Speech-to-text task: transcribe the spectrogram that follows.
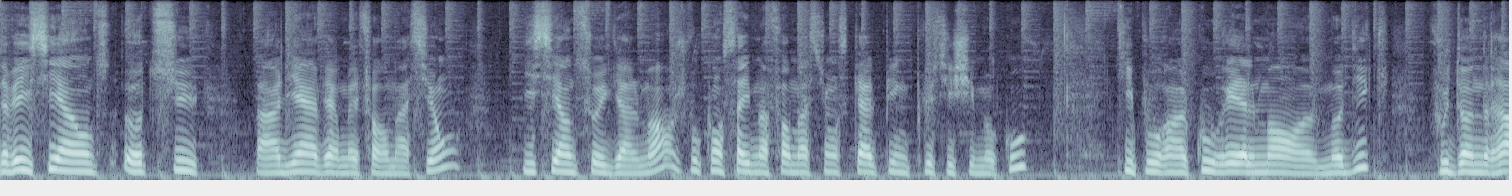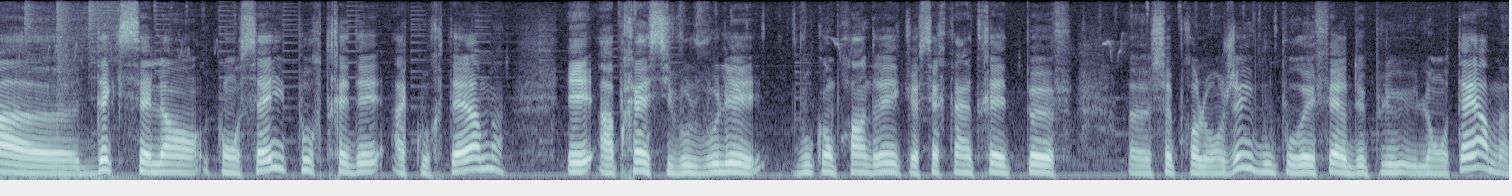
Vous avez ici au-dessus un lien vers mes formations, ici en dessous également. Je vous conseille ma formation Scalping plus Ishimoku qui pour un coût réellement euh, modique vous donnera euh, d'excellents conseils pour trader à court terme. Et après si vous le voulez vous comprendrez que certains trades peuvent euh, se prolonger, vous pourrez faire du plus long terme.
